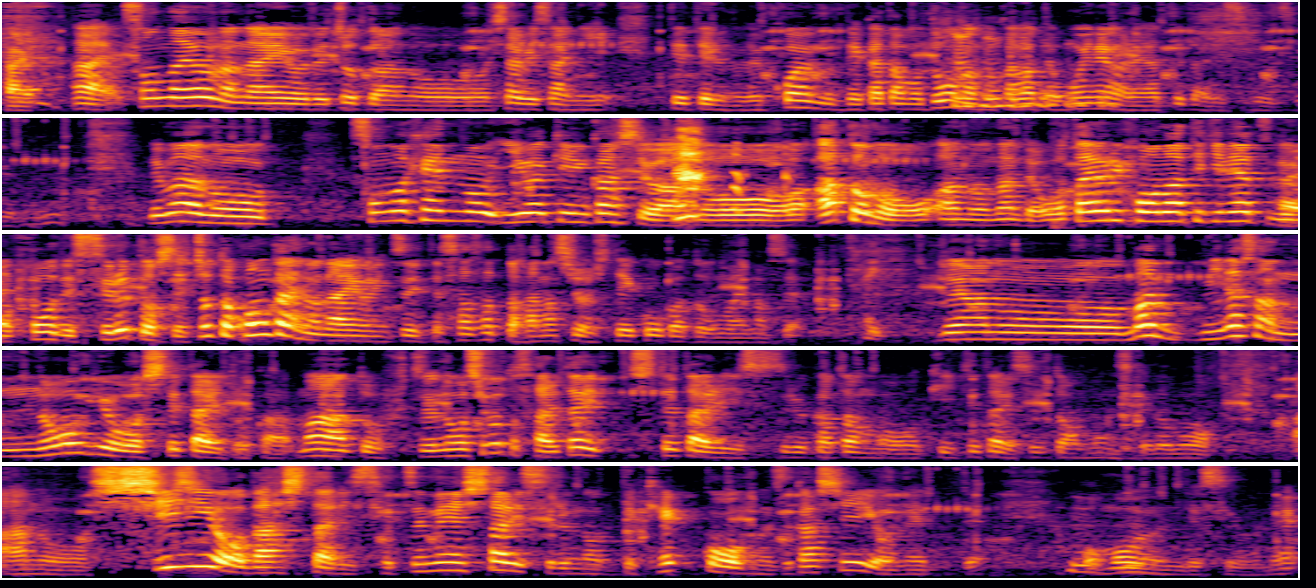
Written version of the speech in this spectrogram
はい。はい、そんなような内容でちょっとあの久々に出てるので声の出方もどうなのかなって思いながらやってたりするんですけどね。でまああのその辺の言い訳に関してはあの 後のあのなんてお便りコーナー的なやつの方でするとして、ちょっと今回の内容についてささっと話をしていこうかと思います。であのまあ、皆さん農業をしてたりとか、まあ、あと普通のお仕事されたりしてたりする方も聞いてたりするとは思うんですけどもあの指示を出したり説明したりするのって結構難しいよねって思うんですよね。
